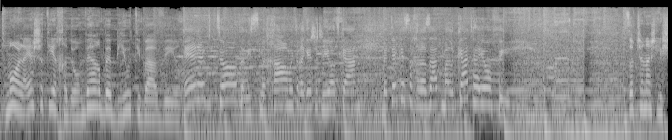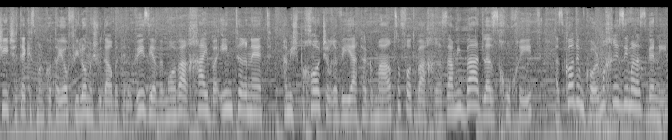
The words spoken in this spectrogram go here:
אתמול היה שטיח אדום והרבה ביוטי באוויר. ערב טוב, אני שמחה ומתרגשת להיות כאן בטקס הכרזת מלכת היופי. זאת שנה שלישית שטקס מלכות היופי לא משודר בטלוויזיה ומועבר חי באינטרנט. המשפחות של רביעיית הגמר צופות בהכרזה מבעד לזכוכית, אז קודם כל מכריזים על הסגנית.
